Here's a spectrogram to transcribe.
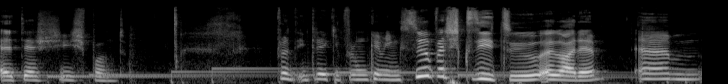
até X ponto. Pronto, entrei aqui por um caminho super esquisito agora. Um,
